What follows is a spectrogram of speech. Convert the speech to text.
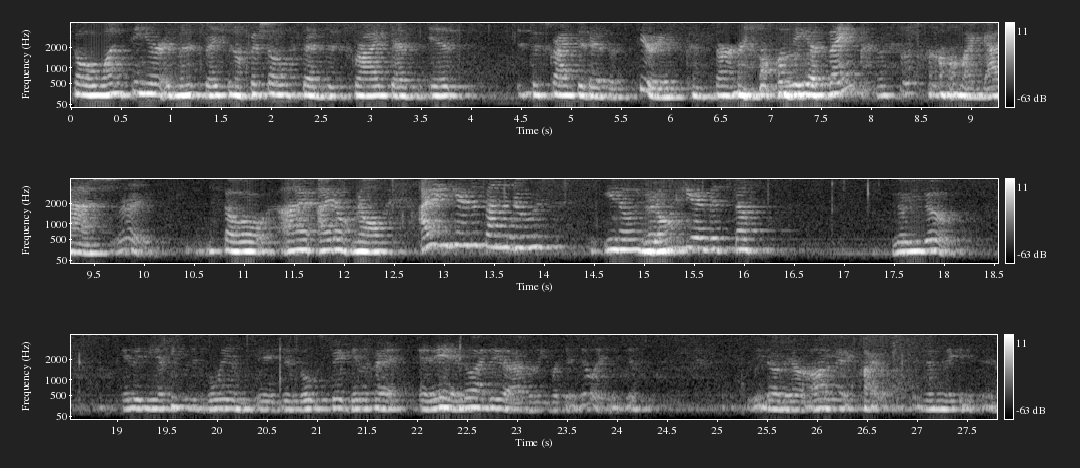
So one senior administration official as it described it as a serious concern. do you think? Oh my gosh. Right. So I, I don't know. I didn't hear this on the news. You know, you Right. don't hear this stuff. No, you don't. And then you have people just go in and just vote straight Democrat, and they have no idea, I believe, what they're doing. It's just, you know, they're on automatic pilot. It doesn't make any sense.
